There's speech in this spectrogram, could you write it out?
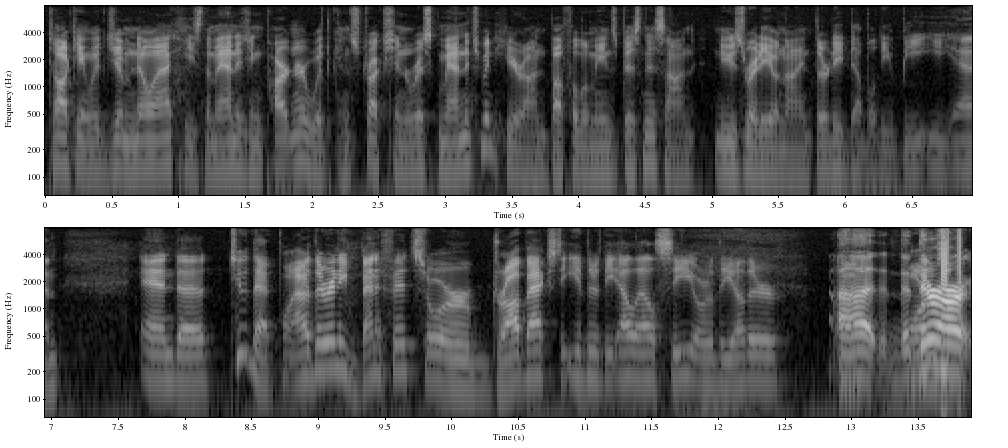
Talking with Jim Nowak, he's the managing partner with Construction Risk Management here on Buffalo Means Business on News Radio 930 WBEN. And uh, to that point, are there any benefits or drawbacks to either the LLC or the other? Uh, there are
